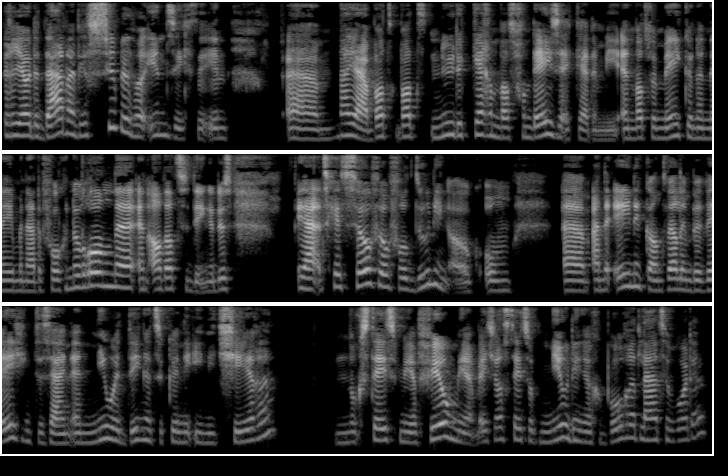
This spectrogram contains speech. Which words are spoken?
periode daarna weer super veel inzichten in um, nou ja, wat, wat nu de kern was van deze Academy. En wat we mee kunnen nemen naar de volgende ronde en al dat soort dingen. Dus ja, het geeft zoveel voldoening ook om um, aan de ene kant wel in beweging te zijn en nieuwe dingen te kunnen initiëren. Nog steeds meer, veel meer, weet je wel, steeds opnieuw dingen geboren te laten worden.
